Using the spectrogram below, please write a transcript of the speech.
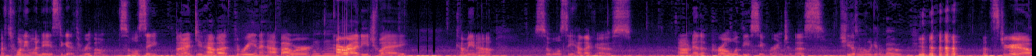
I have 21 days to get through them. So we'll see. But I do have a three and a half hour Mhm. car ride each way coming up. So we'll see how that goes. I don't know that Pearl would be super into this. she doesn't really get a vote. That's true.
